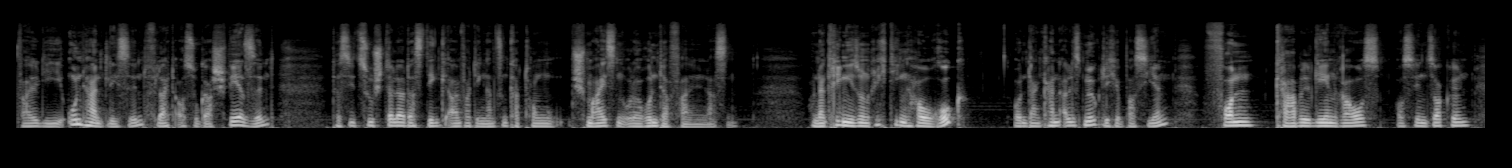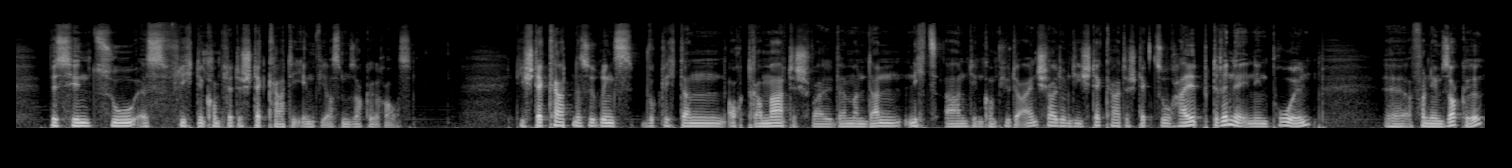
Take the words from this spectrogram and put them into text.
weil die unhandlich sind, vielleicht auch sogar schwer sind, dass die Zusteller das Ding einfach den ganzen Karton schmeißen oder runterfallen lassen. Und dann kriegen die so einen richtigen Hauruck und dann kann alles Mögliche passieren. Von Kabel gehen raus aus den Sockeln bis hin zu, es fliegt eine komplette Steckkarte irgendwie aus dem Sockel raus. Die Steckkarten ist übrigens wirklich dann auch dramatisch, weil wenn man dann nichts ahnt, den Computer einschaltet und die Steckkarte steckt so halb drinne in den Polen äh, von dem Sockel,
